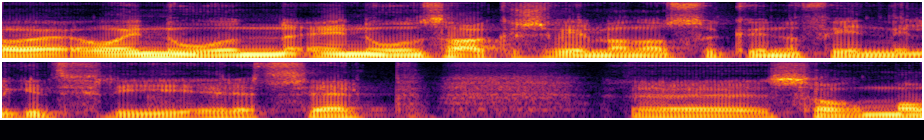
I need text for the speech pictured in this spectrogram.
Og, i, noen, i, noen, saker så vil man også kunne få innvilget fri rettshjelp. Eh, må,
